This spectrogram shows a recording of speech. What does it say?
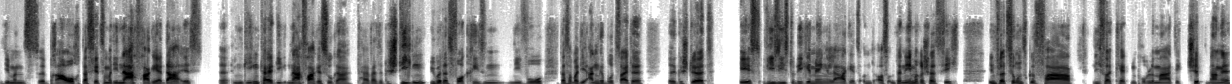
wie man es äh, braucht, dass jetzt nochmal die Nachfrage ja da ist, äh, Im Gegenteil, die Nachfrage ist sogar teilweise gestiegen über das Vorkrisenniveau, dass aber die Angebotsseite äh, gestört ist, wie siehst du die Gemengelage jetzt und aus unternehmerischer Sicht, Inflationsgefahr, Lieferkettenproblematik, Chipmangel,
